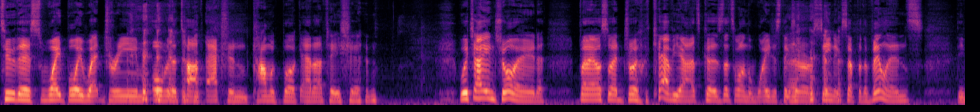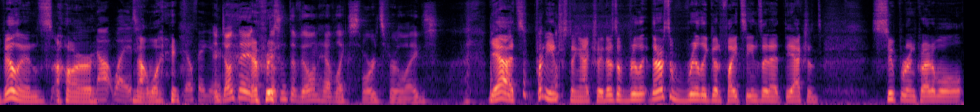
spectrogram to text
to this white boy wet dream over the top action comic book adaptation which I enjoyed, but I also had joy with caveats cuz that's one of the whitest things I've ever seen except for the villains. The villains are Not white. not white. Go figure. And don't they? Every- Doesn't the villain have like swords for legs? yeah, it's pretty interesting actually. There's a really there are some really good fight scenes in it. The action's super incredible.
